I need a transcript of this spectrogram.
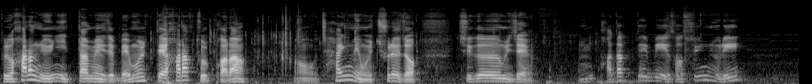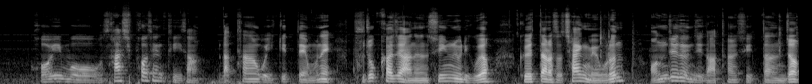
그리고 하락 요인이 있다면 이제 매물대 하락 돌파랑 어, 차익 매물 출회죠. 지금 이제 음, 바닥 대비해서 수익률이 거의 뭐 40% 이상 나타나고 있기 때문에 부족하지 않은 수익률이고요. 그에 따라서 차익 매물은 언제든지 나타날 수 있다는 점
